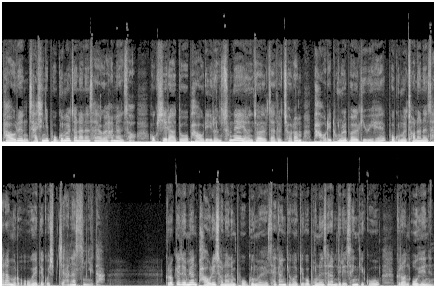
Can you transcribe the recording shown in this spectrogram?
바울은 자신이 복음을 전하는 사역을 하면서 혹시라도 바울이 이런 순회 연설자들처럼 바울이 돈을 벌기 위해 복음을 전하는 사람으로 오해되고 싶지 않았습니다. 그렇게 되면 바울이 전하는 복음을 색안경을 끼고 보는 사람들이 생기고 그런 오해는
